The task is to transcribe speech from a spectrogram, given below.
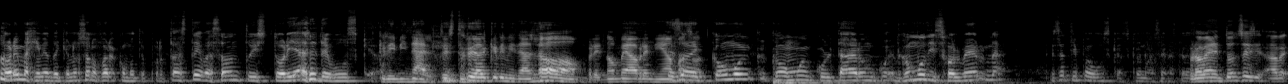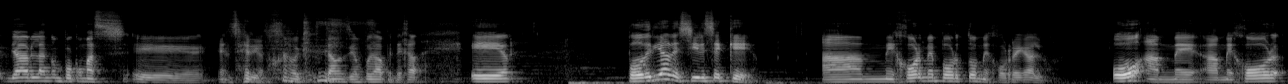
Ahora imagínate que no solo fuera como te portaste, basado en tu historial de búsqueda. Criminal, tu historial criminal. No, hombre, no me abre ni Eso de Amazon. cómo, cómo ocultar, un cómo disolver una... Ese tipo de búsquedas que uno hace las tres Pero a ver, entonces, a ver, ya hablando un poco más eh, en serio, ¿no? Porque estamos diciendo una pendejada. Eh, podría decirse que a mejor me porto, mejor regalo. O a, me- a mejor,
